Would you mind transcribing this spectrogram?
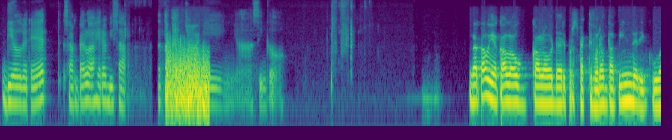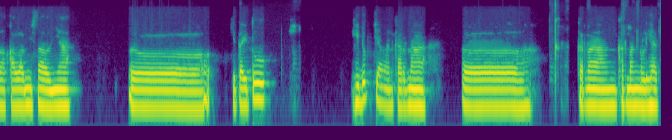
deal with it sampai lo akhirnya bisa tetap enjoying uh, single. nggak tahu ya kalau kalau dari perspektif orang tapi ini dari gua kalau misalnya eh kita itu hidup jangan karena eh karena karena ngelihat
